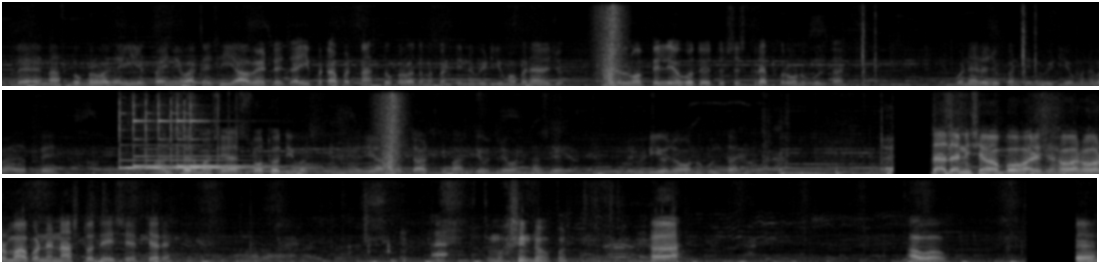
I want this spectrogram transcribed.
એટલે નાસ્તો કરવા જઈએ. એક ભાઈની વાટે છીએ આવે એટલે જઈએ ફટાફટ નાસ્તો કરવા. તમે કન્ટિન્યુ વિડીયોમાં બનાવી રહેજો ચેનલમાં પહેલી વખત હોય તો સબસ્ક્રાઈબ કરવાનું ભૂલતા નહીં. બને રહેજો કન્ટિન્યુ વીડિયો. મને આપણે માલસરમાં છે આ ચોથો દિવસ. હજી આપણે ચારથી પાંચ દિવસ રહેવાનું થશે. વીડિયો જોવાનું ભૂલતા નહીં. દાદાની સેવા બહુ સારી છે. સવાર સવારમાં આપણને નાસ્તો દે છે અત્યારે. તમારી નો પણ. હા. આવો આવો.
